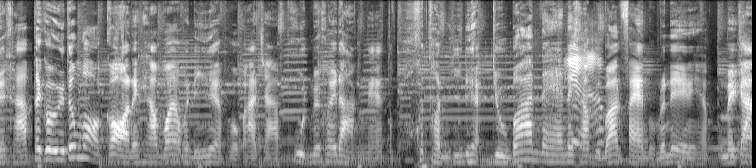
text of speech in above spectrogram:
นะครับแต่ก่อนอื่นต้องบอกก่อนนะครับว่าวันนี้เนี่ยผมอาจจะพูดไม่ค่อยดังนะแต่เพราะว่าตอนนี้เนี่ยอยู่บ้านแนนนะครับหรือบ้านแฟนผมนั่นเองนะครับไม่กล้า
